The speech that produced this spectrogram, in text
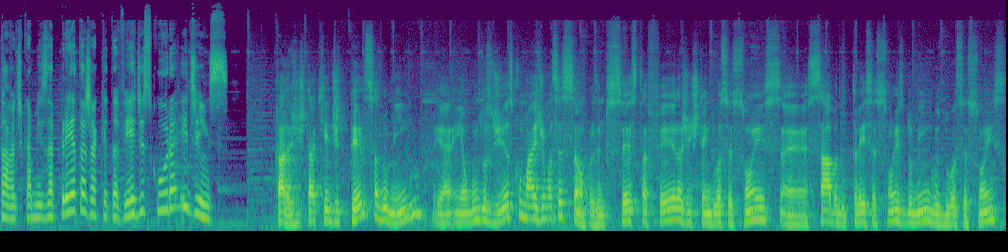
Tava de camisa preta, jaqueta verde escura e jeans. Cara, a gente está aqui de terça a domingo, é, em algum dos dias com mais de uma sessão. Por exemplo, sexta-feira a gente tem duas sessões, é, sábado três sessões, domingo duas sessões.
